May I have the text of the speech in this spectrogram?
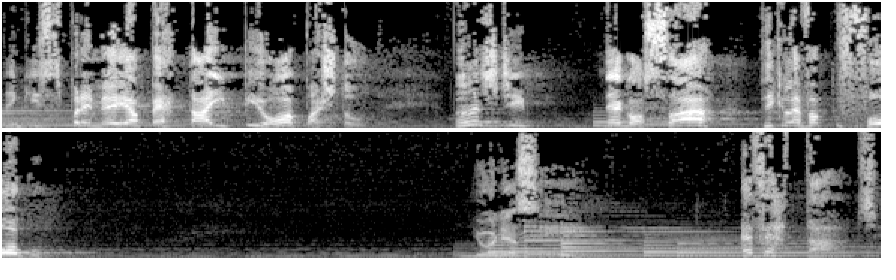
Tem que espremer e apertar. E pior, pastor. Antes de negociar, tem que levar para o fogo. E eu olhei assim, é verdade.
